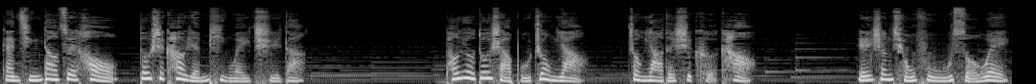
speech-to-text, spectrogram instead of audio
感情到最后都是靠人品维持的。朋友多少不重要，重要的是可靠。人生穷富无所谓，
